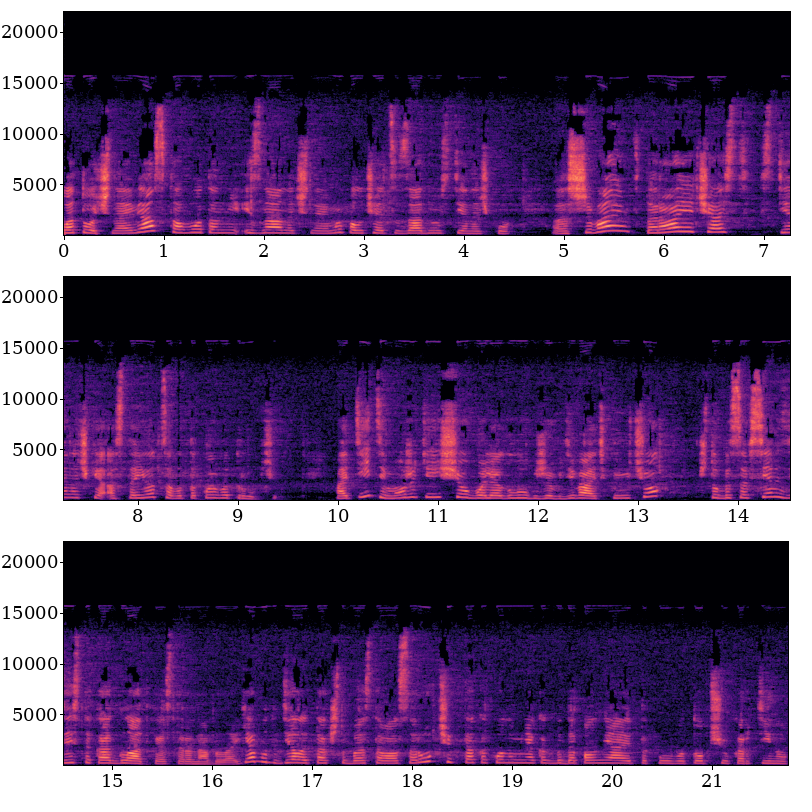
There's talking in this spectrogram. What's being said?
платочная вязка, вот они изнаночные, мы, получается, за одну стеночку э, сшиваем, вторая часть стеночки остается вот такой вот рубчик. Хотите, можете еще более глубже вдевать крючок, чтобы совсем здесь такая гладкая сторона была. Я буду делать так, чтобы оставался рубчик, так как он у меня как бы дополняет такую вот общую картину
